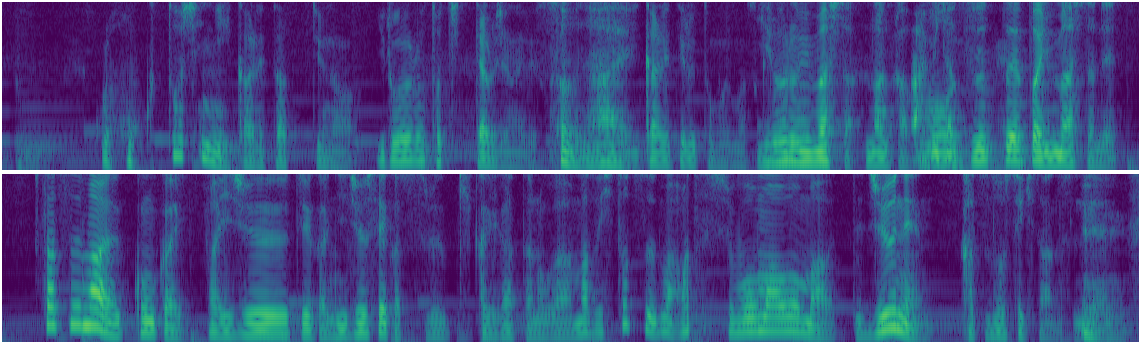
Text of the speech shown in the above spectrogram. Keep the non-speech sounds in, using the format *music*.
これ北斗市に行かれたっていうのはいろいろ土地ってあるじゃないですか。そうですね。はい。行かれてると思いますいろいろ見ました。なんかもうずっとやっぱり見ましたね。2つまあ今回、まあ、移住というか二重生活するきっかけがあったのがまず1つ、まあ、私ウォーマーウォーマーって10年活動してきたんですね、え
